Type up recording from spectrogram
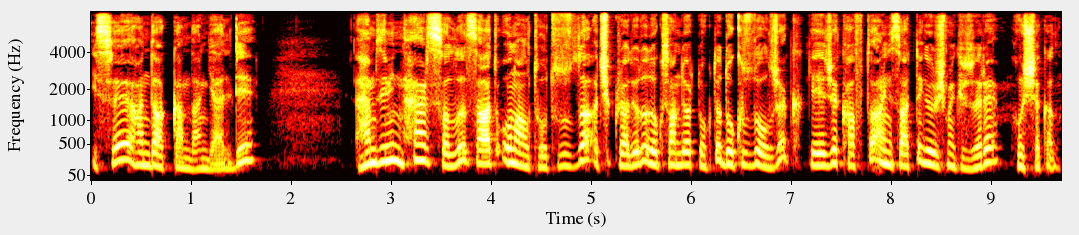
ise Hande Akkan'dan geldi. Hemzemin her salı saat 16.30'da Açık Radyo'da 94.9'da olacak. Gelecek hafta aynı saatte görüşmek üzere. Hoşçakalın.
